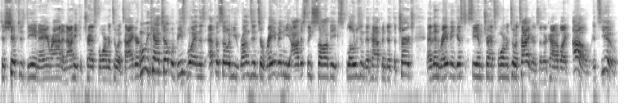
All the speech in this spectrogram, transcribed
to shift his DNA around, and now he could transform into a tiger. When we catch up with Beast Boy in this episode, he runs into Raven. He obviously saw the explosion that happened at the church, and then Raven gets to see him transform into a tiger. So they're kind of like, oh, it's you.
